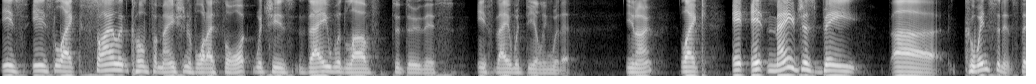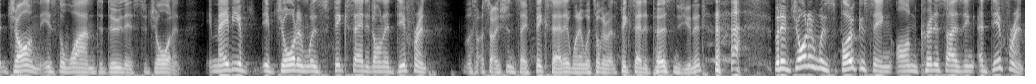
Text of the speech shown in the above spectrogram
is is like silent confirmation of what I thought, which is they would love to do this if they were dealing with it. You know? Like it it may just be uh coincidence that John is the one to do this to Jordan. It may be if if Jordan was fixated on a different sorry, I shouldn't say fixated when we're talking about the fixated persons unit. but if Jordan was focusing on criticizing a different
